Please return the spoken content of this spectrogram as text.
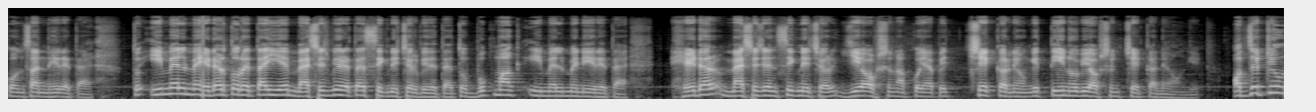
कौन सा नहीं रहता है? तो ईमेल में हेडर तो रहता ही है मैसेज भी रहता है सिग्नेचर भी रहता है। तो बुक मार्क ईमेल में नहीं रहता है। हेडर, मैसेज एंड सिग्नेचर, ये ऑप्शन आपको यहाँ पे चेक करने होंगे, तीनों भी ऑप्शन चेक करने होंगे। ऑब्जेक्टिव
